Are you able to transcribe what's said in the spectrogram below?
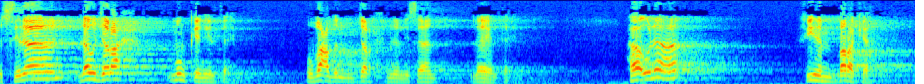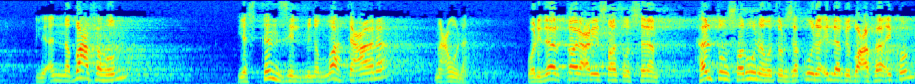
السنان لو جرح ممكن يلتئم وبعض الجرح من اللسان لا يلتئم. هؤلاء فيهم بركة لأن ضعفهم يستنزل من الله تعالى معونة. ولذلك قال عليه الصلاة والسلام هل تنصرون وترزقون إلا بضعفائكم؟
